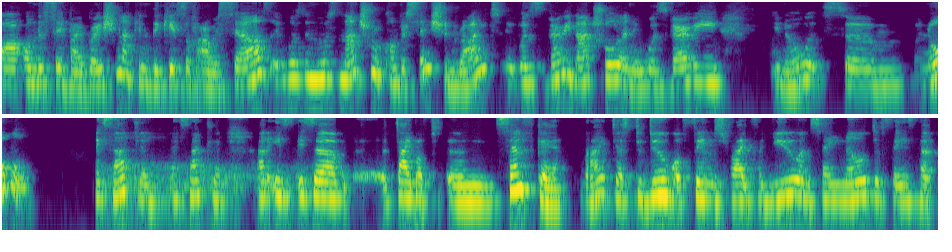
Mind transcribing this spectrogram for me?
are on the same vibration like in the case of ourselves it was the most natural conversation right it was very natural and it was very you know it's um, normal exactly exactly. And it's, it's a type of um, self-care right? Just to do what feels right for you and say no to things that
